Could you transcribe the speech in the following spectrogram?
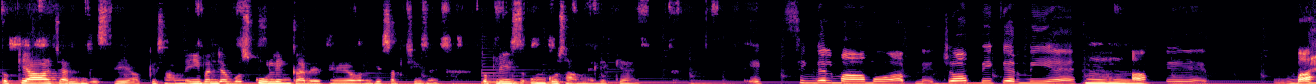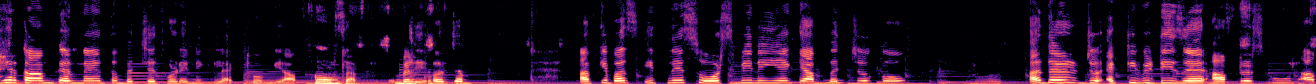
تو کیا چیلنجز تھے آپ کے سامنے? ایون جب وہ اسکولنگ کر رہے تھے اور یہ سب چیزیں تو پلیز ان کو سامنے لے کے آئے ایک سنگل مام ہو آپ نے جاب بھی کرنی ہے آپ نے باہر کام کرنا ہے تو بچے تھوڑے نگلیکٹ ہوں گے آپ کو اور جب آپ کے پاس اتنے سورس بھی نہیں ہے کہ آپ بچوں کو ادر جو ایکٹیویٹیز ہے آفٹر اسکول آپ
